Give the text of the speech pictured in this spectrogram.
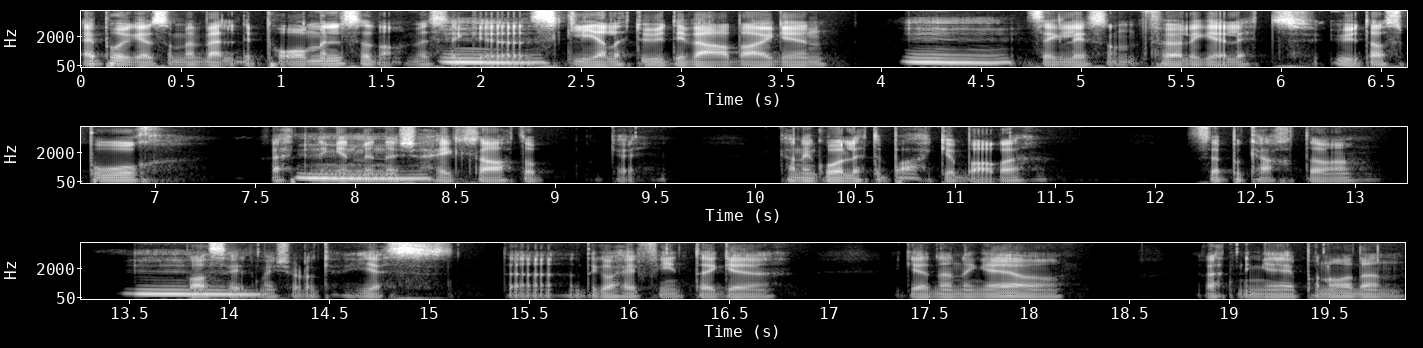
Jeg bruker det som en veldig påminnelse, da. Hvis jeg Mm. sklir litt ut i hverdagen. Mm. Hvis jeg liksom føler jeg er litt ute av spor, retningen min er ikke helt klart, og okay, kan jeg gå litt tilbake og bare se på kartet og Mm. bare si til meg sjøl ok, yes, det, det går helt fint. Jeg er, jeg er den jeg er, og retningen jeg er på nå, den,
